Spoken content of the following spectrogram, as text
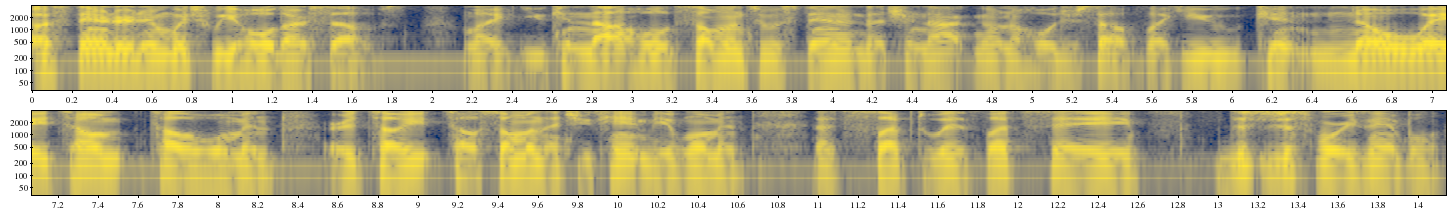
a standard in which we hold ourselves. Like you cannot hold someone to a standard that you're not going to hold yourself. Like you can no way tell tell a woman or tell you tell someone that you can't be a woman that slept with let's say this is just for example,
